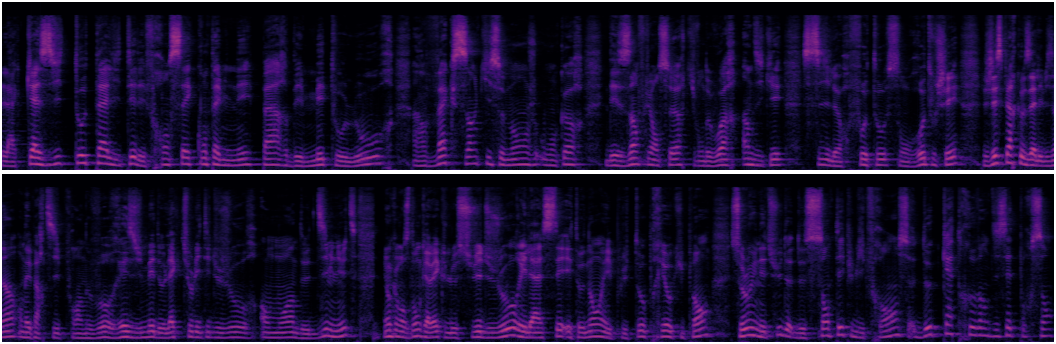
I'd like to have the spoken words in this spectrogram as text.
La quasi-totalité des Français contaminés par des métaux lourds, un vaccin qui se mange ou encore des influenceurs qui vont devoir indiquer si leurs photos sont retouchées. J'espère que vous allez bien, on est parti pour un nouveau résumé de l'actualité du jour en moins de 10 minutes. Et on commence donc avec le sujet du jour, il est assez étonnant et plutôt préoccupant. Selon une étude de Santé publique France, de 97%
